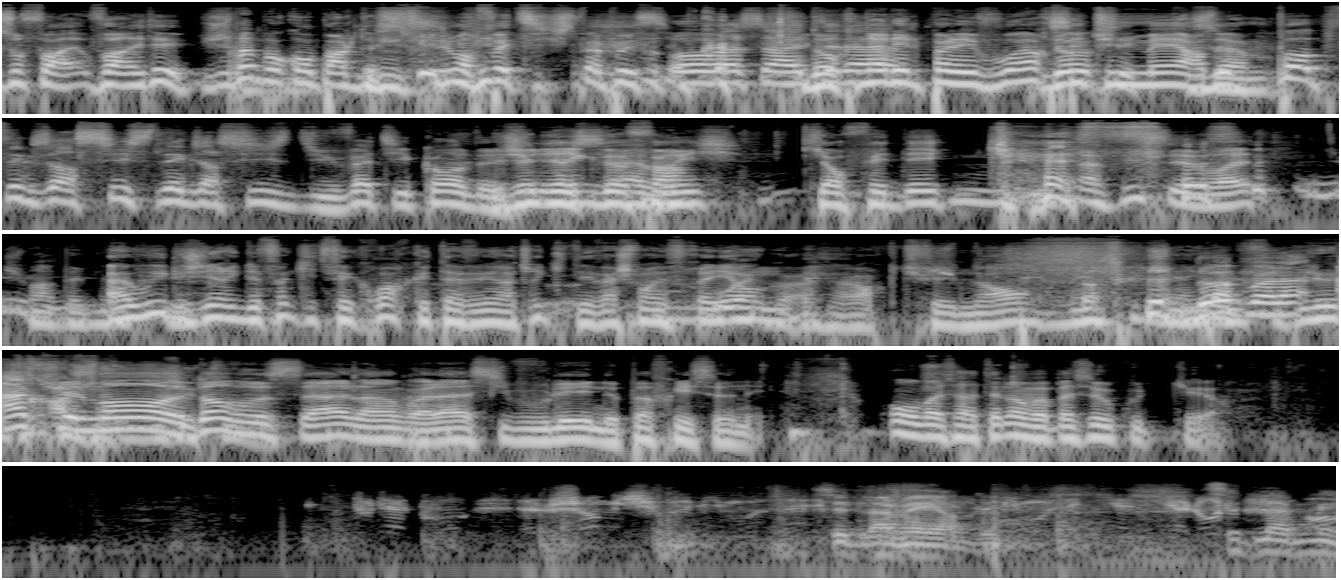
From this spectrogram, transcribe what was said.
toute façon, faut, faut arrêter. Je sais pas pourquoi on parle de ce film, en fait, c'est juste pas possible. On va s'arrêter Donc n'allez pas les voir, c'est une merde. The Pope's Exorcist, l'exorciste du Vatican de Générique de fin qui en fait des caisses. Ah oui, c'est vrai. Je me rappelle Ah oui, le générique de fin qui te fait croire que t'avais un truc qui était vachement effrayant, quoi. Alors que tu fais non. Donc voilà, Le actuellement euh, dans vos salles, hein, voilà, si vous voulez ne pas frissonner. On va s'arrêter là, on va passer au coup de cœur. C'est de la merde. C'est de la merde.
